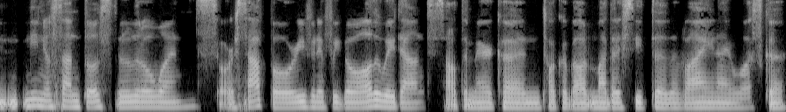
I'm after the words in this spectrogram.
Niños Santos, the little ones, or sapo, or even if we go all the way down to South America and talk about Madrecita, the vine, ayahuasca,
